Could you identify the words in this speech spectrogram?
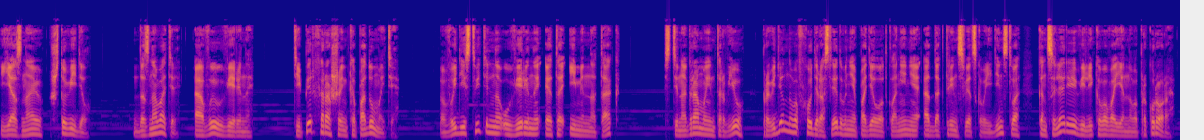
я знаю, что видел. Дознаватель, а вы уверены? Теперь хорошенько подумайте. Вы действительно уверены это именно так? Стенограмма интервью, проведенного в ходе расследования по делу отклонения от доктрин светского единства канцелярия Великого военного прокурора –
